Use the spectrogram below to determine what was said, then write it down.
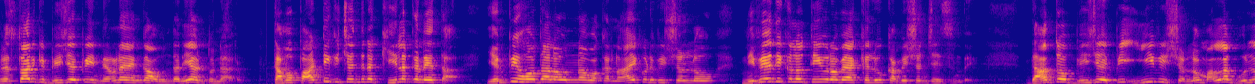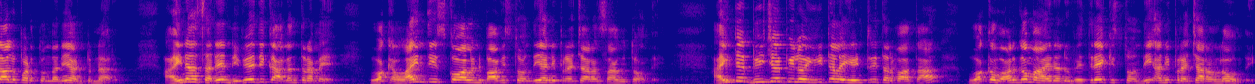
ప్రస్తుతానికి బీజేపీ నిర్ణయంగా ఉందని అంటున్నారు. తమ పార్టీకి చెందిన కీలక నేత ఎంపీ హోదాలో ఉన్న ఒక నాయకుడి విషయంలో నివేదికలో తీవ్ర వ్యాఖ్యలు కమిషన్ చేసింది. దాంతో బీజేపీ ఈ విషయంలో మళ్ళా గుల్లాలు పడుతుందని అంటున్నారు. అయినా సరే నివేదిక అనంతరమే ఒక లైన్ తీసుకోవాలని భావిస్తోంది అని ప్రచారం సాగుతోంది. అయితే బీజేపీలో ఈటల ఎంట్రీ తర్వాత ఒక వర్గం ఆయనను వ్యతిరేకిస్తోంది అని ప్రచారంలో ఉంది.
